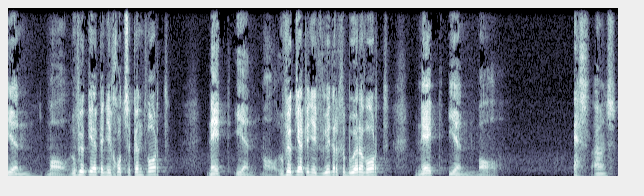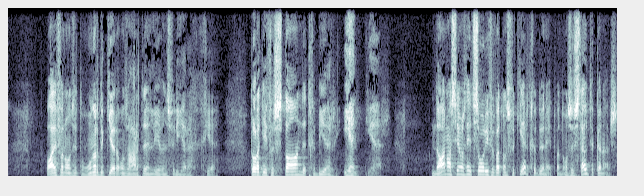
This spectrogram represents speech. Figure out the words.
eenmaal. Hoeveel keer kan jy God se kind word? Net eenmaal. Hoeveel keer kan jy wedergebore word? Net eenmaal is. Ouens, baie van ons het honderde kere ons harte en lewens vir die Here gegee. Totdat jy verstaan dit gebeur een keer. En daarna sê ons net sorry vir wat ons verkeerd gedoen het, want ons is stoute kinders.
